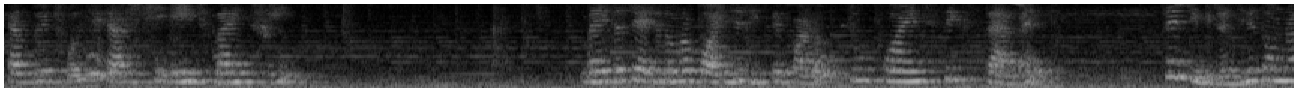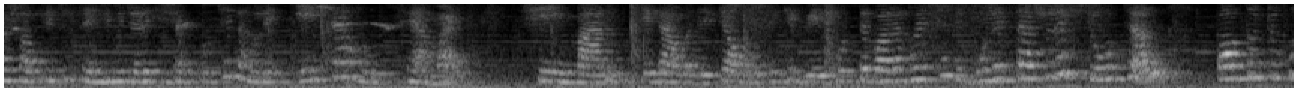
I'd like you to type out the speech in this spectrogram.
ক্যালকুলেট করলে এটা আসছে এইট বাই থ্রি বা এটা চাইলে তোমরা পয়েন্টে লিখতে পারো two point six seven centimetre যেহেতু আমরা সবকিছু সেন্টিমিটারে হিসাব করছি, তাহলে এটা হচ্ছে আমার সেই মান যেটা আমাদেরকে অঙ্ক থেকে বের করতে বলা হয়েছে যে বুলেটটা আসলে টোটাল কতটুকু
